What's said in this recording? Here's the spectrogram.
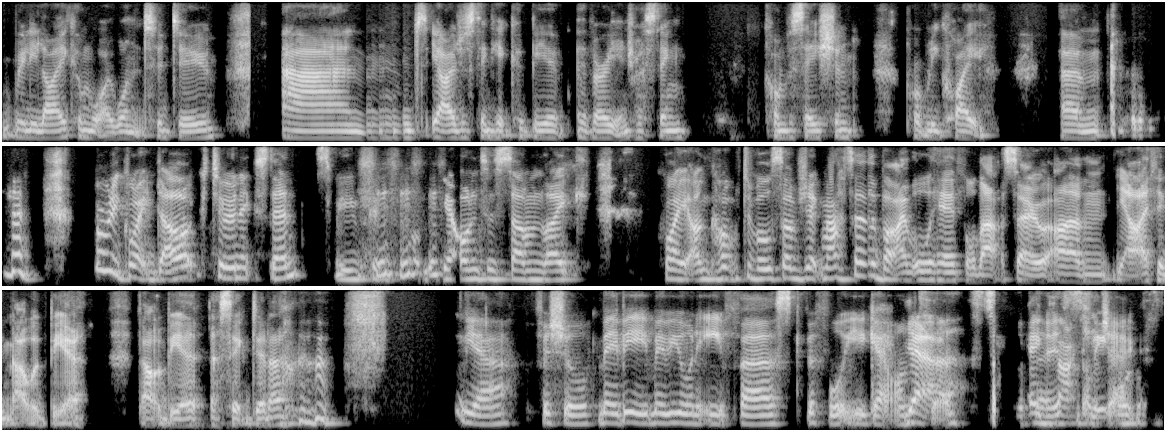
really like and what I want to do and yeah, I just think it could be a, a very interesting conversation. Probably quite, um, probably quite dark to an extent. So we could get onto some like quite uncomfortable subject matter, but I'm all here for that. So um, yeah, I think that would be a that would be a, a sick dinner. yeah, for sure. Maybe maybe you want to eat first before you get onto yeah, some of those exactly. subjects.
